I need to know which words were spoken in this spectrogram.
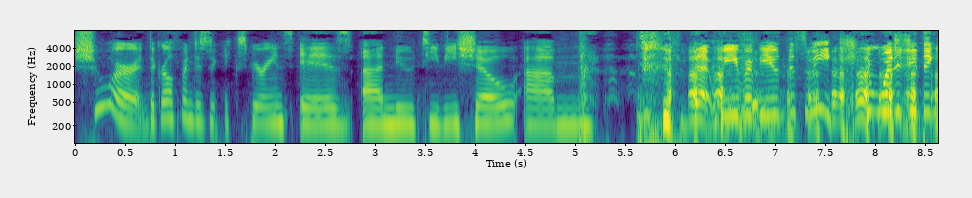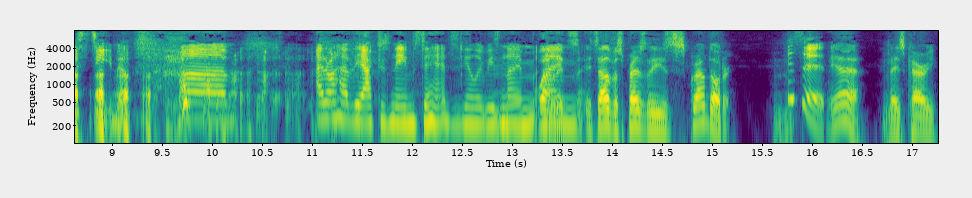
Sure. The Girlfriend is Experience is a new TV show um, that we reviewed this week. what did you think, Steve? No. Um, I don't have the actors' names to hand. Is the only reason mm. I'm. Well, I'm it's, it's Elvis Presley's granddaughter. Mm-hmm. is it? Yeah, plays Carrie.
